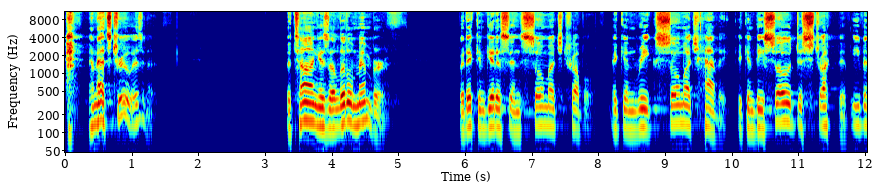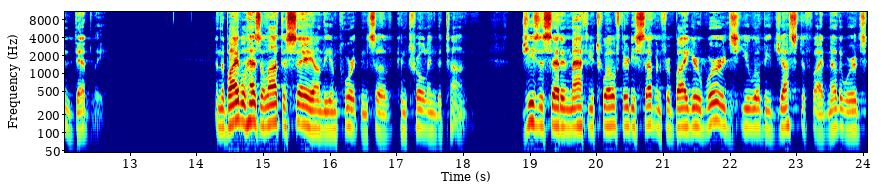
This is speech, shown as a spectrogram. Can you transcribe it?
and that's true, isn't it? The tongue is a little member, but it can get us in so much trouble. It can wreak so much havoc. It can be so destructive, even deadly. And the Bible has a lot to say on the importance of controlling the tongue. Jesus said in Matthew 12, 37, For by your words you will be justified. In other words,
